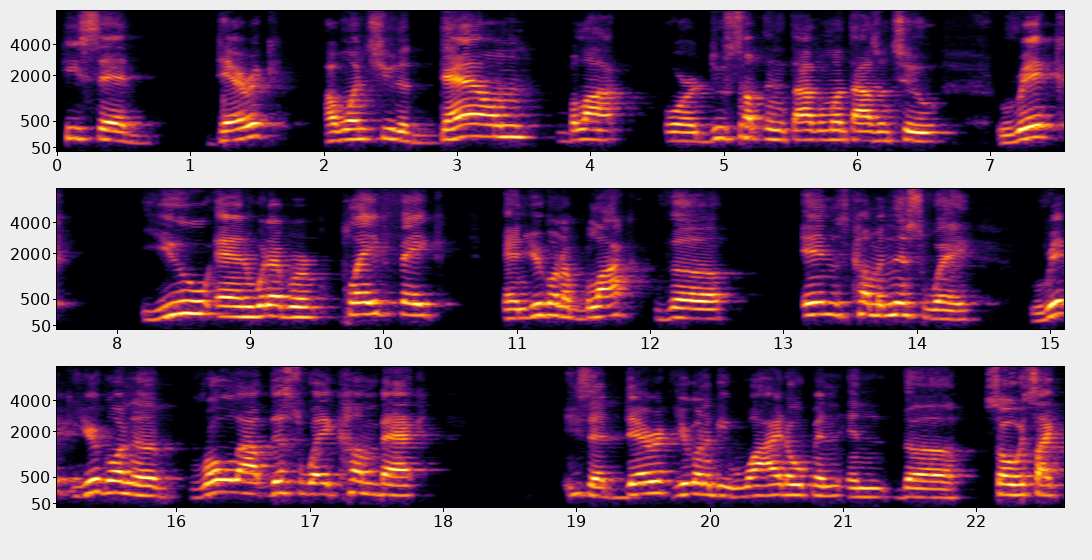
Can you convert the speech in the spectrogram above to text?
He said, Derek, I want you to down block or do something 1000, 1002. Rick, you and whatever play fake, and you're going to block the ends coming this way. Rick, you're going to roll out this way, come back. He said, Derek, you're going to be wide open in the. So it's like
